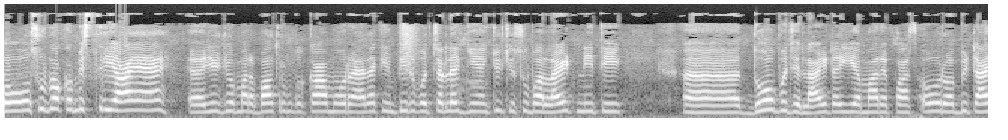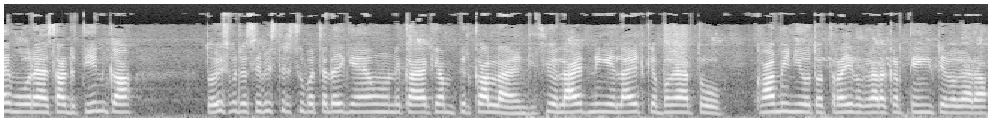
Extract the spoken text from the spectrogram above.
तो सुबह को मिस्त्री आए हैं। ये जो हमारा बाथरूम का काम हो रहा है लेकिन फिर वो चले गए हैं क्योंकि सुबह लाइट नहीं थी। अ, दो बजे लाइट आई है हमारे पास और अभी टाइम हो रहा है साढ़े तीन का। तो इस वजह से मिस्त्री सुबह चले गए हैं। उन्होंने कहा कि हम फिर कल आएँगे क्योंकि लाइट नहीं है। लाइट के बगैर तो काम ही नहीं होता तराई वगैरह करते हैं ईंटें वगैरह।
